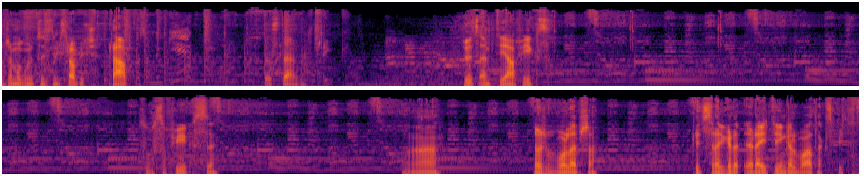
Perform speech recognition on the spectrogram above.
Może mógłbym coś z nim zrobić. Craft? To jest ten. Tu jest empty affix. Są sufiksy. To już by było lepsze. Crit strike ra- rating albo attack speed.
